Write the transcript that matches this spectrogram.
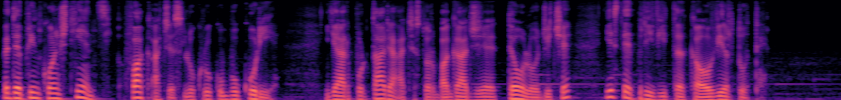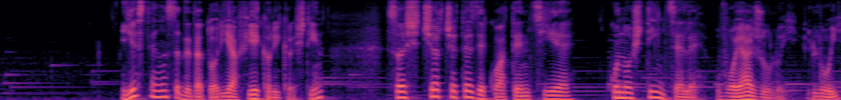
pe deplin conștienți, fac acest lucru cu bucurie, iar purtarea acestor bagaje teologice este privită ca o virtute. Este însă de datoria fiecărui creștin să-și cerceteze cu atenție cunoștințele voiajului lui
